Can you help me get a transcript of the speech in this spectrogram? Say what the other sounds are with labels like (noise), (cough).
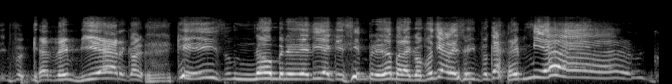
Infocast de miércoles. Que es un nombre de día que siempre da para confundir. Eso, Infocast de miércoles.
